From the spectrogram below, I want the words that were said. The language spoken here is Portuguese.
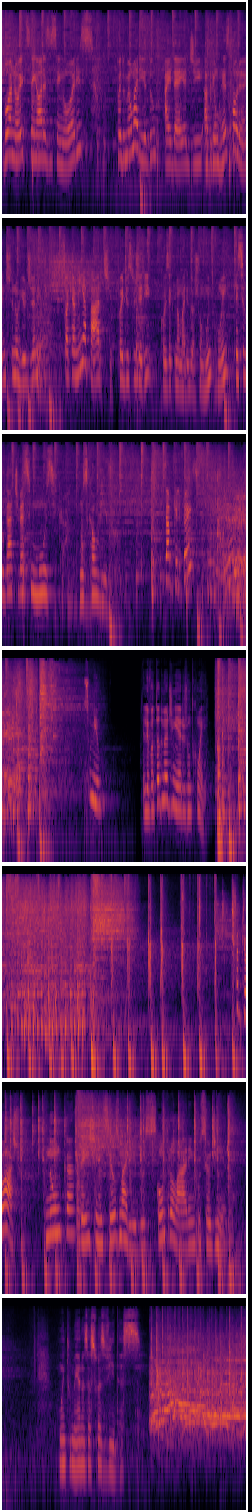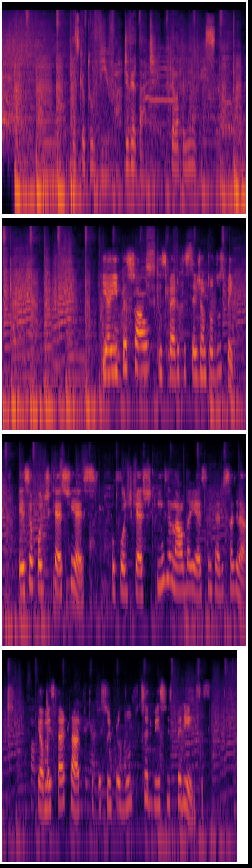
Boa noite, senhoras e senhores. Foi do meu marido a ideia de abrir um restaurante no Rio de Janeiro. Só que a minha parte foi de sugerir, coisa que meu marido achou muito ruim, que esse lugar tivesse música, música ao vivo. Sabe o que ele fez? Sumiu. Ele levou todo o meu dinheiro junto com ele. Sabe o que eu acho? Nunca deixem os seus maridos controlarem o seu dinheiro. Muito menos as suas vidas. Mas que eu tô viva, de verdade, pela primeira vez. E aí, pessoal, espero que estejam todos bem. Esse é o podcast Yes, o podcast quinzenal da Yes Império Sagrado, que é uma startup que possui produtos, serviços e experiências.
